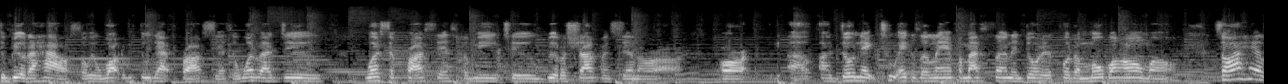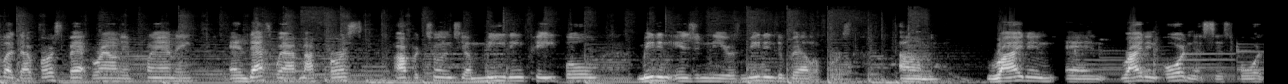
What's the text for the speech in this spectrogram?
to build a house? So we walked them through that process. And what do I do? What's the process for me to build a shopping center or, or uh, uh, donate two acres of land for my son and daughter to put a mobile home on? So I have a diverse background in planning, and that's where my first opportunity of meeting people, meeting engineers, meeting developers. Um, writing and writing ordinances for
